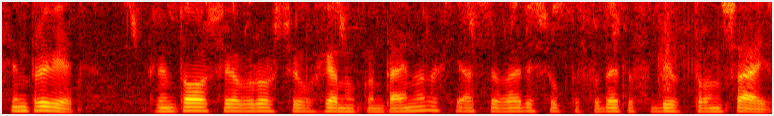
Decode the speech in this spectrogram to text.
Всім привіт! Крім того, що я вирощую лохину в контейнерах, я ще вирішив посадити собі в траншею.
